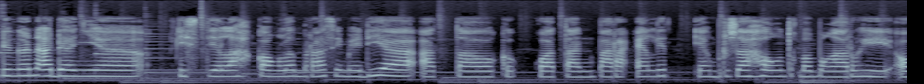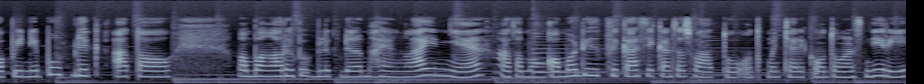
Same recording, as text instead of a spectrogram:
Dengan adanya istilah konglomerasi media atau kekuatan para elit yang berusaha untuk mempengaruhi opini publik atau mempengaruhi publik dalam hal yang lainnya atau mengkomodifikasikan sesuatu untuk mencari keuntungan sendiri,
